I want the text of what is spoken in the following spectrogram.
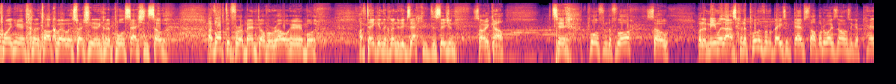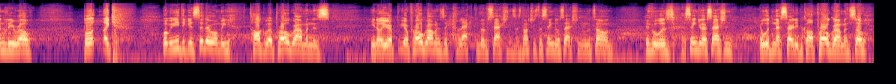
Point here to kind of talk about, especially in any kind of pull session. So I've opted for a bent over row here, but I've taken the kind of executive decision, sorry Cal, to pull from the floor. So what I mean by that is kind of pulling from a basic dead stop, otherwise known as like a Pendlay row. But like what we need to consider when we talk about programming is you know, your, your programming is a collective of sessions. It's not just a single session on its own. If it was a singular session, it wouldn't necessarily be called programming. So,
